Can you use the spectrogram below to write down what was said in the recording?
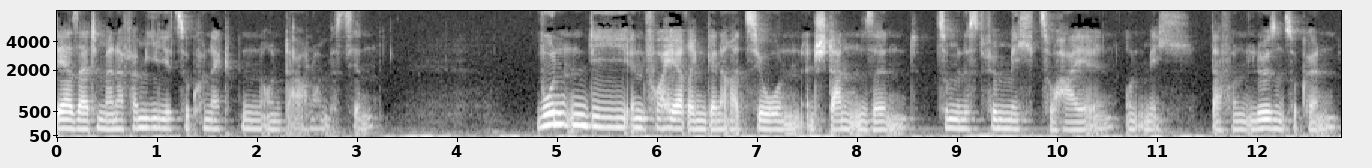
der Seite meiner Familie zu connecten und da auch noch ein bisschen Wunden, die in vorherigen Generationen entstanden sind, zumindest für mich zu heilen und mich davon lösen zu können.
